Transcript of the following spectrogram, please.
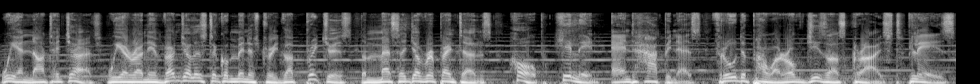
We are not a church. We are an evangelistical ministry that preaches the message of repentance, hope, healing, and happiness through the power of Jesus Christ. Please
